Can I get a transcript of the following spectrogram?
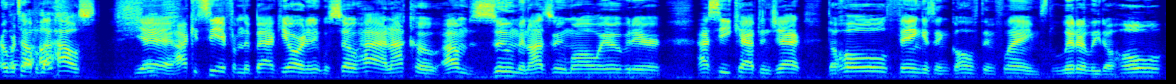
over top of the house? Yeah, I could see it from the backyard, and it was so high. And I co- I'm zooming. I zoom all the way over there. I see Captain Jack. The whole thing is engulfed in flames. Literally, the whole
